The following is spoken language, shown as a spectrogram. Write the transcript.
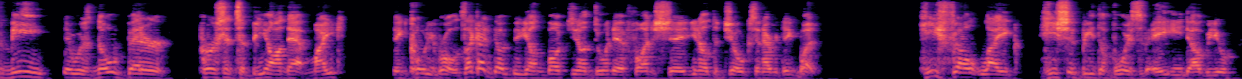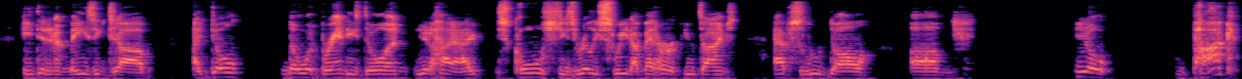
me, there was no better person to be on that mic than Cody Rhodes. Like I dug the Young Bucks, you know, doing their fun shit, you know, the jokes and everything, but he felt like he should be the voice of AEW. He did an amazing job. I don't know what Brandi's doing. You know, I, I she's cool. She's really sweet. I met her a few times. Absolute doll. Um, you know, Pac.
